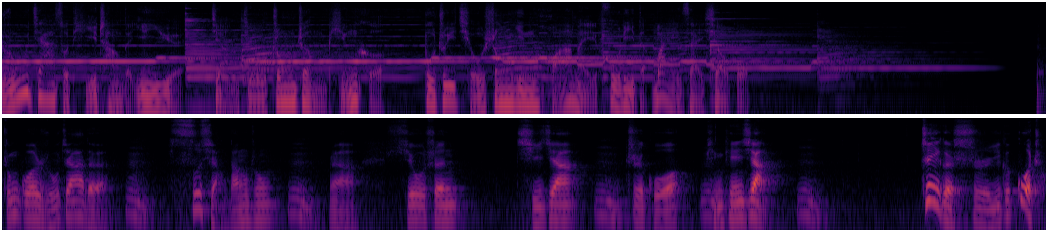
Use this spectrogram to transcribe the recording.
儒家所提倡的音乐讲究中正平和。不追求声音华美富丽的外在效果。中国儒家的思想当中，啊，修身、齐家、治国、平天下，这个是一个过程，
